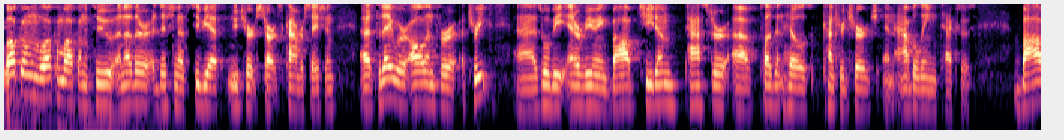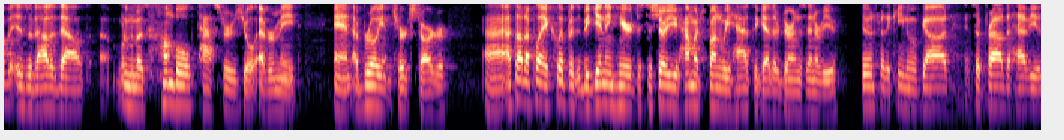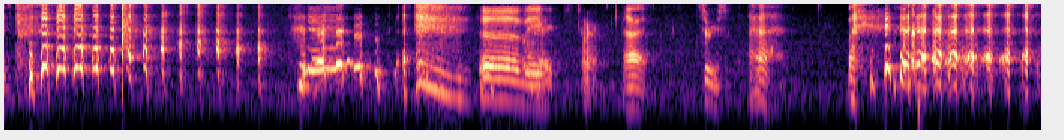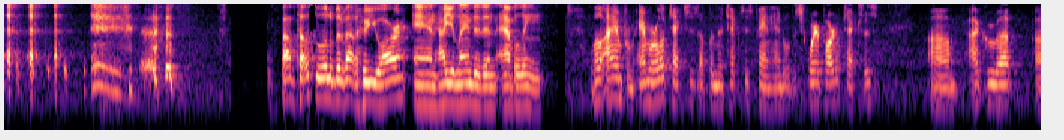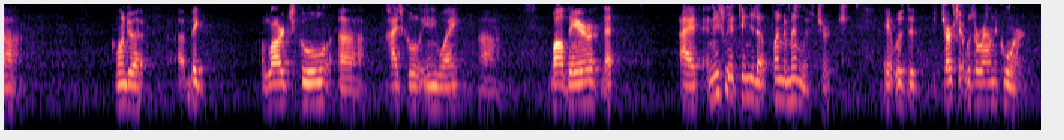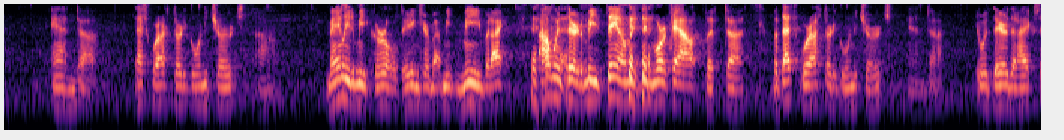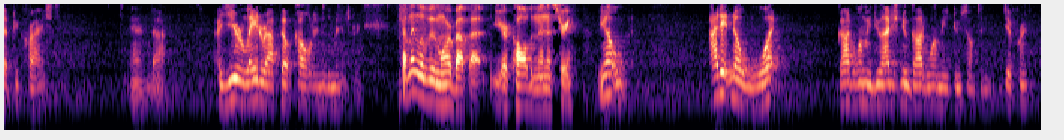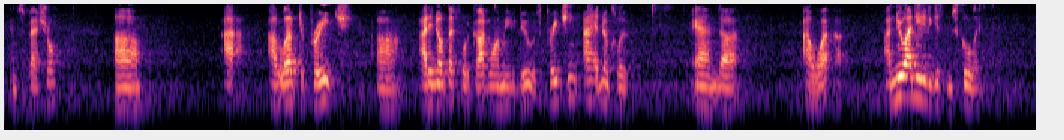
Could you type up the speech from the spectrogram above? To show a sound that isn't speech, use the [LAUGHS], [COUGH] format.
Welcome, welcome, welcome to another edition of CBF New Church Starts Conversation. Uh, today we're all in for a treat uh, as we'll be interviewing Bob Cheatham, pastor of Pleasant Hills Country Church in Abilene, Texas. Bob is without a doubt uh, one of the most humble pastors you'll ever meet and a brilliant church starter. Uh, I thought I'd play a clip at the beginning here just to show you how much fun we had together during this interview. Doing for the kingdom of God, and so proud to have you as. [LAUGHS] oh, me. Okay. All right. All right. Serious. [LAUGHS] Bob, tell us a little bit about who you are and how you landed in Abilene. Well, I am from Amarillo, Texas, up in the Texas Panhandle, the square part of Texas. Um, I grew up uh, going to a, a big, a large school, uh, high school anyway. Uh, while there, that I initially attended a fundamentalist church. It was the, church that was around the corner, and uh, that's where I started going to church. Uh, mainly to meet girls. They didn't care about meeting me, but I I went there to meet them. It didn't work out, but uh, but that's where I started going to church, and uh, it was there that I accepted Christ. And uh, a year later, I felt called into the ministry. Tell me a little bit more about that. Your call to ministry. You know, I didn't know what God wanted me to do. I just knew God wanted me to do something different and special. Uh, I I love to preach. Uh, I didn't know if that's what God wanted me to do was preaching. I had no clue, and uh, I I knew I needed to get some schooling,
